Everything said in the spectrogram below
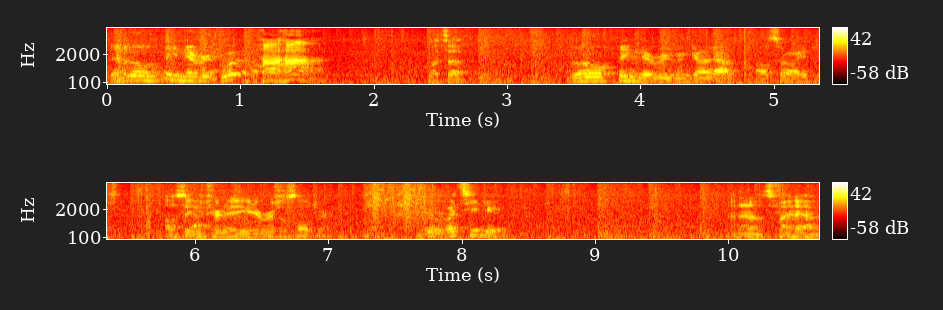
That little thing never. whoa, Ha ha! What's up? The little thing never even got up. Also, I just. Also, you turned into a Universal Soldier. Ooh, what's he do? I don't know. Let's find out.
